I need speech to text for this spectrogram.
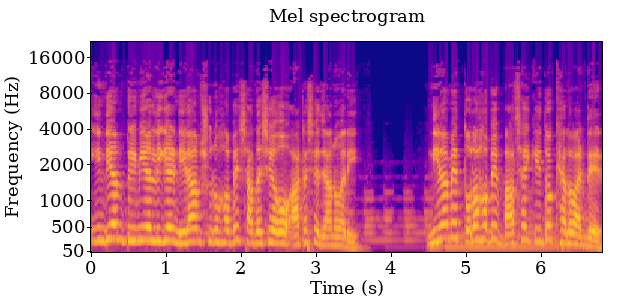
ইন্ডিয়ান প্রিমিয়ার লিগের নিলাম শুরু হবে সাতাশে ও আঠাশে জানুয়ারি। নিলামে তোলা হবে বাছাইকৃত খেলোয়াড়দের।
